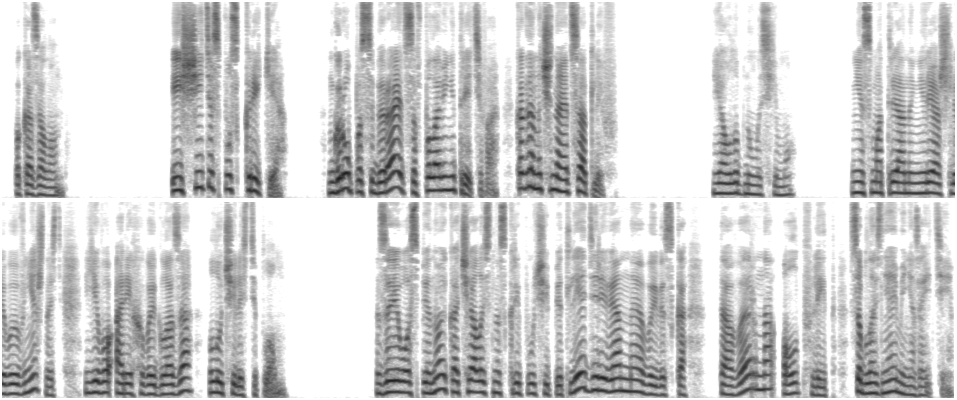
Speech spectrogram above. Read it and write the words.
— показал он. Ищите спуск к реке. Группа собирается в половине третьего, когда начинается отлив. Я улыбнулась ему. Несмотря на неряшливую внешность, его ореховые глаза лучились теплом. За его спиной качалась на скрипучей петле деревянная вывеска «Таверна Олд Флит», соблазняя меня зайти.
